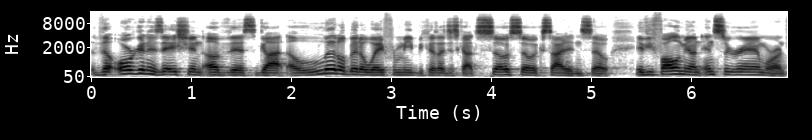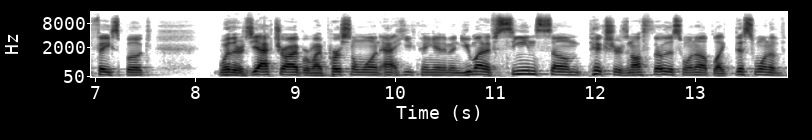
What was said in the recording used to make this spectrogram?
the organization of this got a little bit away from me because I just got so, so excited. And so if you follow me on Instagram or on Facebook, whether it's Yak Tribe or my personal one at Heath Pang you might have seen some pictures, and I'll throw this one up, like this one of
